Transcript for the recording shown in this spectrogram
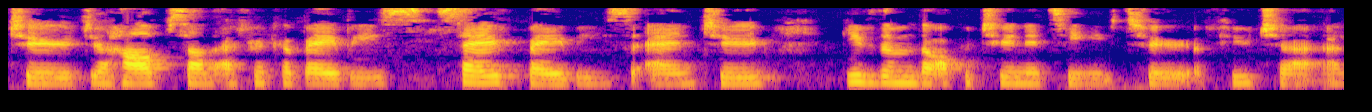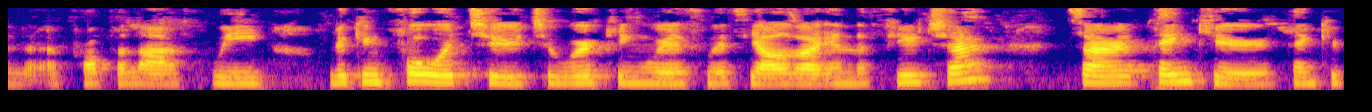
to to help South Africa babies, save babies, and to give them the opportunity to a future and a proper life. We looking forward to to working with with Yalwa in the future. So thank you, thank you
